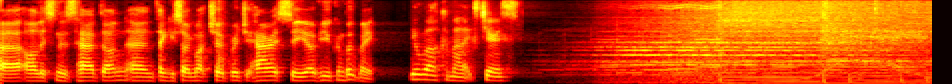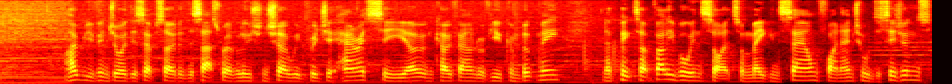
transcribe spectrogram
our listeners have done. And thank you so much, Bridget Harris, CEO of You Can Book Me. You're welcome, Alex. Cheers. I hope you've enjoyed this episode of the SaaS Revolution Show with Bridget Harris, CEO and co founder of You Can Book Me, and have picked up valuable insights on making sound financial decisions,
